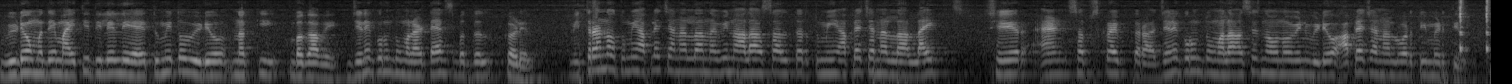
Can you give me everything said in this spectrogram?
व्हिडिओमध्ये माहिती दिलेली आहे. तुम्ही तो व्हिडिओ नक्की बघावे. जेणेकरून तुम्हाला टॅक्सबद्दल कळेल. मित्रांनो तुम्ही आपल्या चॅनलला नवीन आला असाल तर तुम्ही आपल्या चॅनलला लाईक शेअर अँड सबस्क्राईब करा. जेणेकरून तुम्हाला असेच नवनवीन व्हिडिओ आपल्या चॅनलवरती मिळतील.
